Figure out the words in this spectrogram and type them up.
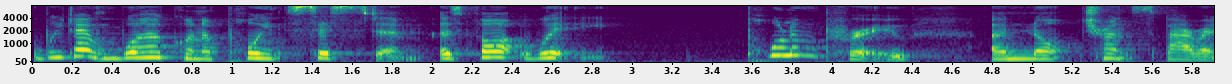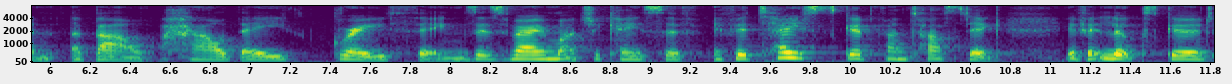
we don't work on a point system as far we paul and prue are not transparent about how they grade things. It's very much a case of if it tastes good, fantastic. If it looks good,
